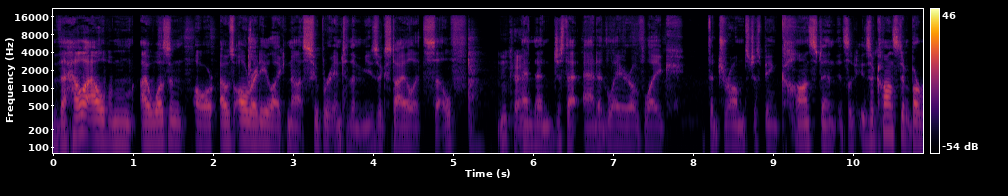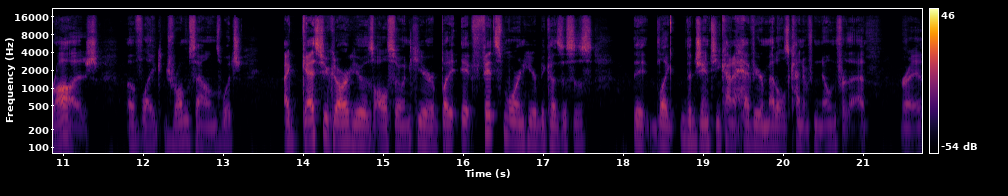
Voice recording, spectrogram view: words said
the Hella album, I wasn't, al- I was already like not super into the music style itself, okay and then just that added layer of like the drums just being constant. It's a, it's a constant barrage of like drum sounds, which I guess you could argue is also in here, but it, it fits more in here because this is it, like the djenty kind of heavier metal is kind of known for that, right?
